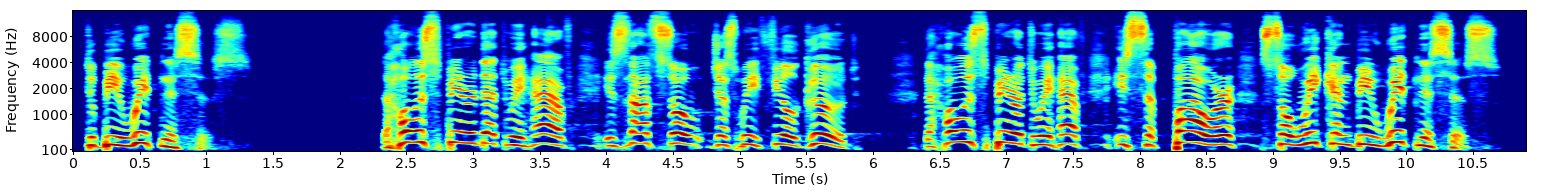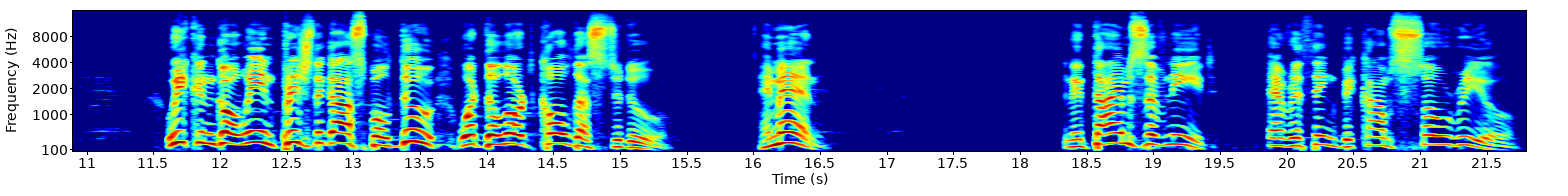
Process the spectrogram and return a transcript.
to be witnesses. The Holy Spirit that we have is not so just we feel good. The Holy Spirit we have is a power so we can be witnesses. We can go in, preach the gospel, do what the Lord called us to do. Amen. And in times of need, everything becomes so real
